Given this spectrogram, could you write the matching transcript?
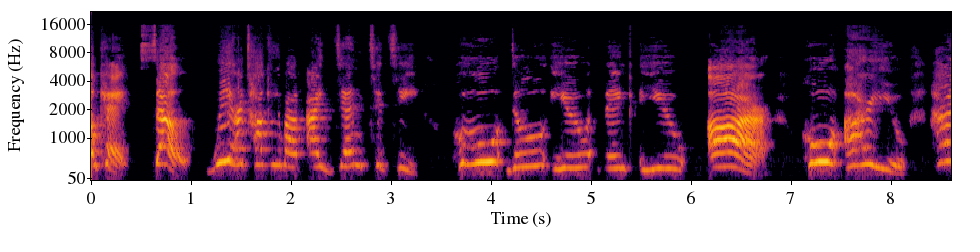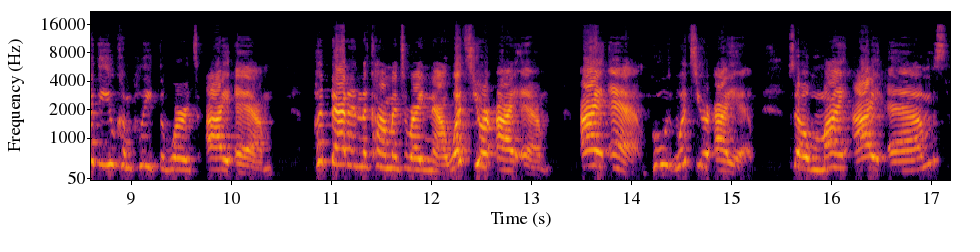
Okay, so we are talking about identity. Who do you think you are? Who are you? How do you complete the words I am? Put that in the comments right now. What's your I am? I am. Who what's your I am? So my I ams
